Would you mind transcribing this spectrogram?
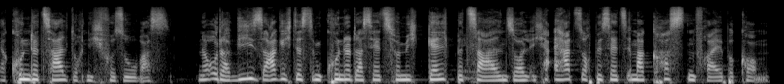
der Kunde zahlt doch nicht für sowas. Ne, oder wie sage ich das dem Kunde, dass er jetzt für mich Geld bezahlen soll? Ich, er hat es doch bis jetzt immer kostenfrei bekommen.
